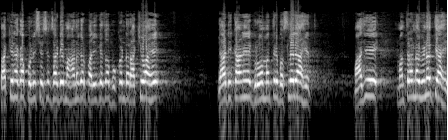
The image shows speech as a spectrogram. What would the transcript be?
साकीनाका पोलीस स्टेशनसाठी महानगरपालिकेचा भूखंड राखीव आहे. या ठिकाणी गृहमंत्री बसलेले आहेत. माझी मंत्र्यांना विनंती आहे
